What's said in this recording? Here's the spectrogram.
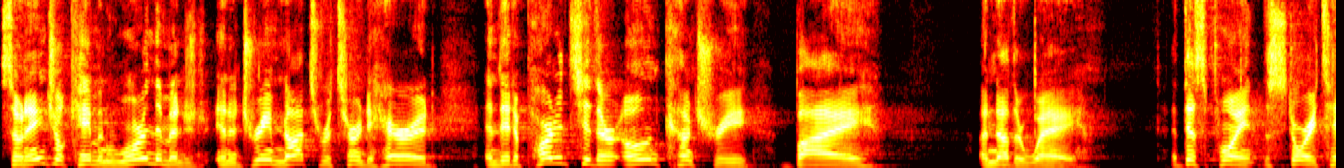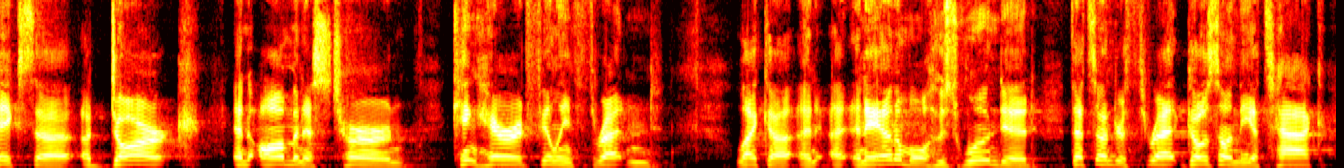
So an angel came and warned them in a dream not to return to Herod, and they departed to their own country by another way. At this point, the story takes a, a dark and ominous turn. King Herod, feeling threatened, like a, an, an animal who's wounded, that's under threat, goes on the attack.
